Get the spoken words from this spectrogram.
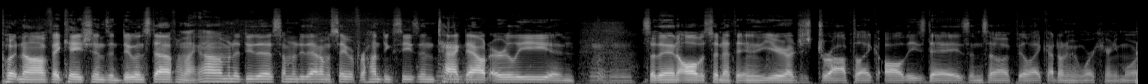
putting off vacations and doing stuff. I'm like, oh, I'm gonna do this. I'm gonna do that. I'm gonna save it for hunting season. Tagged Mm-hmm. out early, and so then all of a sudden at the end of the year, I just dropped like all these days, and so I feel like I don't even work here anymore.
